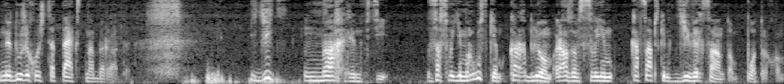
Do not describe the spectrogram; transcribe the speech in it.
не дуже хочеться текст набирати. Ідіть нахрен всі за своїм руським кораблем разом з своїм кацапським диверсантом потрохом.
